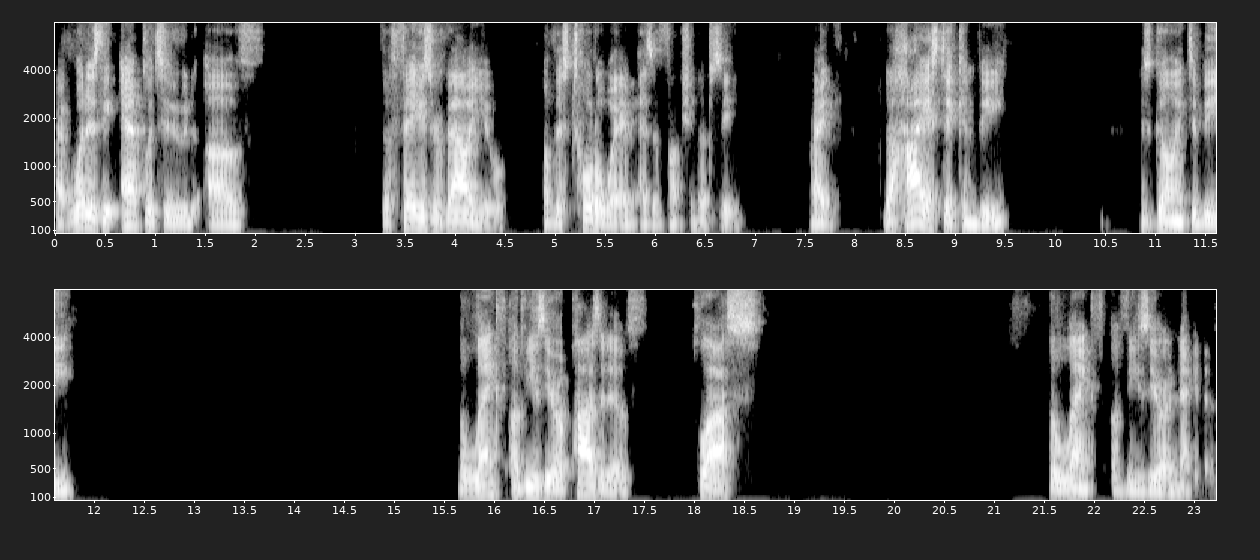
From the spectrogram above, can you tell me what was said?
Right, what is the amplitude of the phasor value of this total wave as a function of z, right? The highest it can be is going to be the length of V0 positive plus the length of V0 negative.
